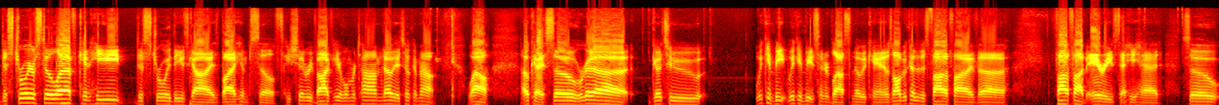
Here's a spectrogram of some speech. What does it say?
Destroyer still left. Can he destroy these guys by himself? He should revive here one more time. No, they took him out. Wow. Okay, so we're gonna go to we can beat we can beat Cinder Blast. No, we can't. It was all because of his five five uh, five five Ares that he had. So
